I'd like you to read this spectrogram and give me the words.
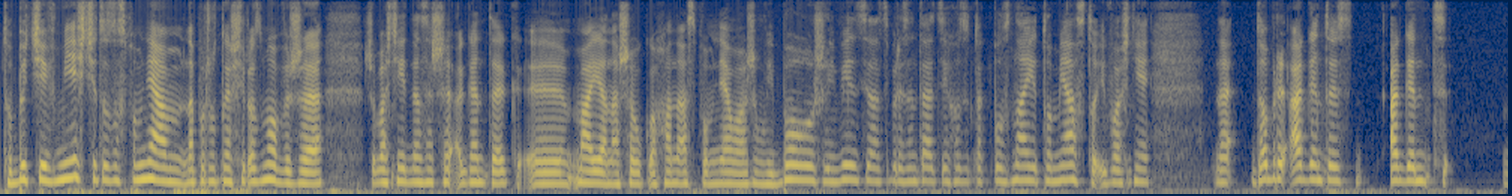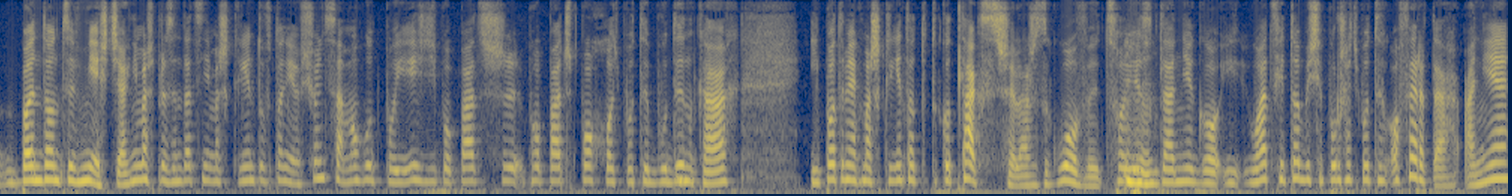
to bycie w mieście, to co wspomniałam na początku naszej rozmowy, że, że właśnie jedna z naszych agentek, y, Maja, nasza ukochana, wspomniała, że mówi, Boże, im więcej na te prezentacje chodzę, tak poznaję to miasto i właśnie dobry agent to jest agent będący w mieście. Jak nie masz prezentacji, nie masz klientów, to nie wiem, wsiądź samochód, pojeździ, popatrz, popatrz, pochodź po tych budynkach i potem jak masz klienta, to tylko tak strzelasz z głowy, co mhm. jest dla niego i łatwiej tobie się poruszać po tych ofertach, a nie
